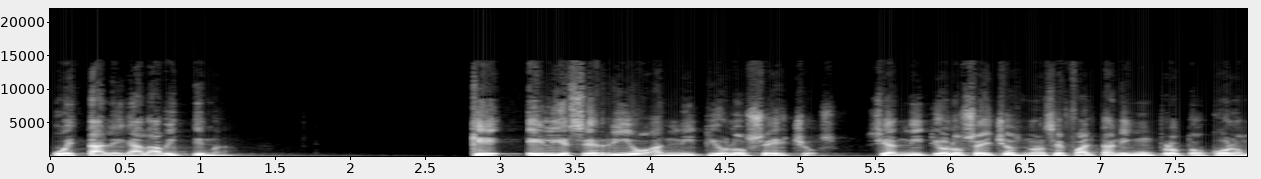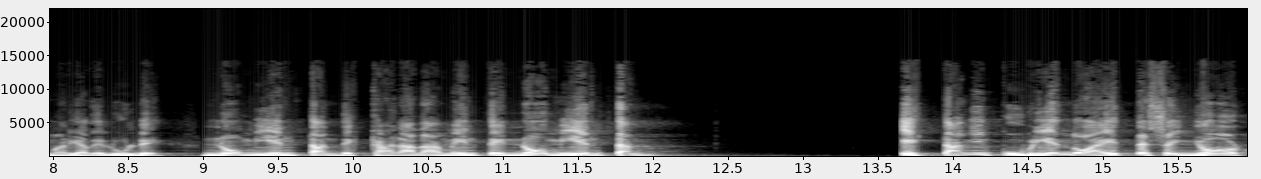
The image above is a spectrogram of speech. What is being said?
o esta alegada víctima que Eliezer Río admitió los hechos. Si admitió los hechos, no hace falta ningún protocolo, María de Lourdes. No mientan descaradamente, no mientan. Están encubriendo a este señor.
